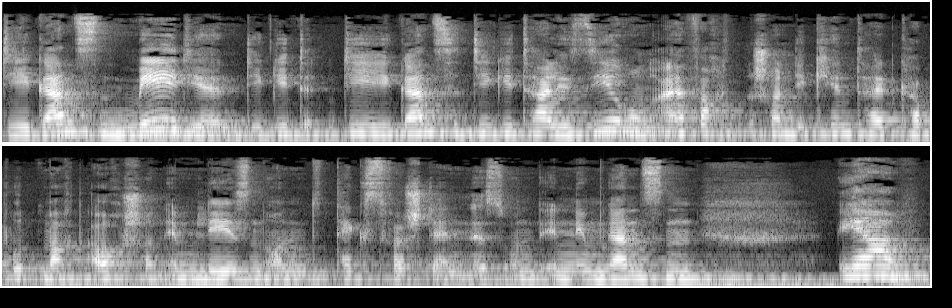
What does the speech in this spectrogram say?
die ganzen Medien, die, die ganze Digitalisierung einfach schon die Kindheit kaputt macht, auch schon im Lesen und Textverständnis und in dem ganzen, ja,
